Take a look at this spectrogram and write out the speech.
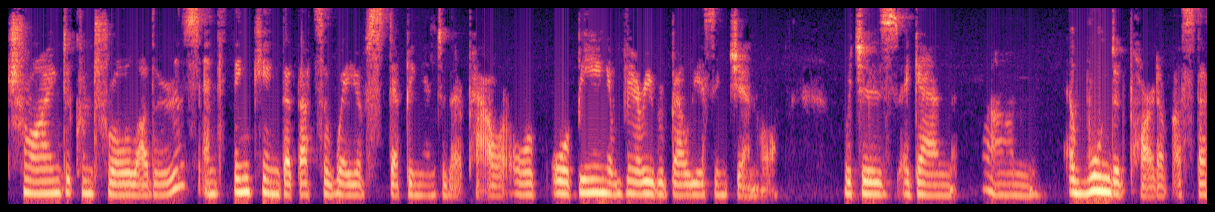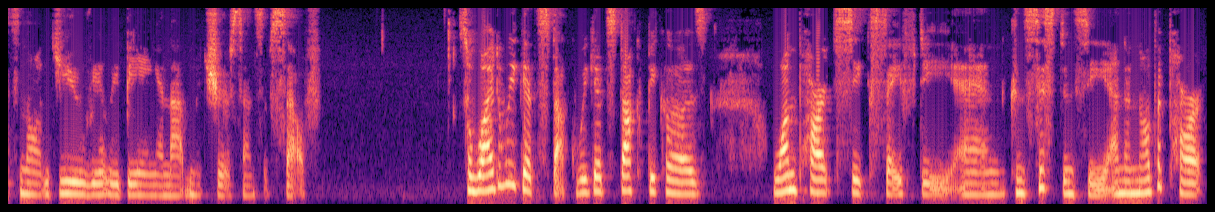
trying to control others and thinking that that's a way of stepping into their power or, or being very rebellious in general, which is, again, um, a wounded part of us. That's not you really being in that mature sense of self. So, why do we get stuck? We get stuck because one part seeks safety and consistency, and another part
